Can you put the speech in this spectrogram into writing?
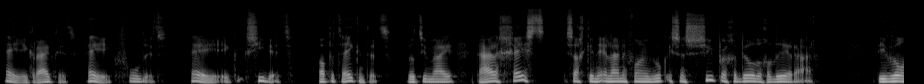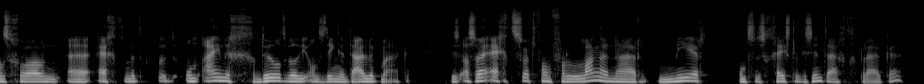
hey, ik ruik dit. hey, ik voel dit. hey, ik, ik zie dit. Wat betekent het? Wilt u mij... De Heilige Geest, zeg ik in de inleiding van mijn boek, is een super geduldige leraar. Die wil ons gewoon echt met oneindig geduld wil hij ons dingen duidelijk maken. Dus als wij echt soort van verlangen naar meer onze geestelijke zintuigen te gebruiken,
